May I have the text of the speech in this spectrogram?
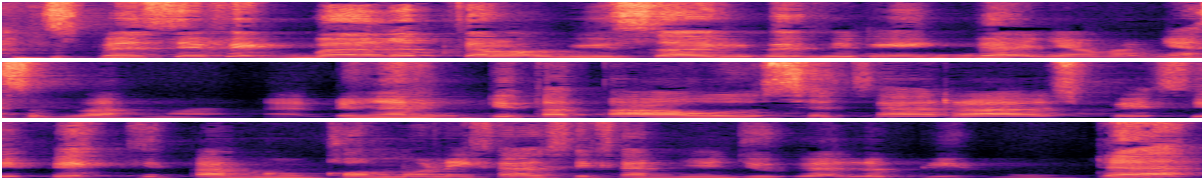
Spesifik banget kalau bisa gitu. Jadi nggak nyamannya sebelah mana. Dengan kita tahu secara spesifik kita mengkomunikasikannya juga lebih mudah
